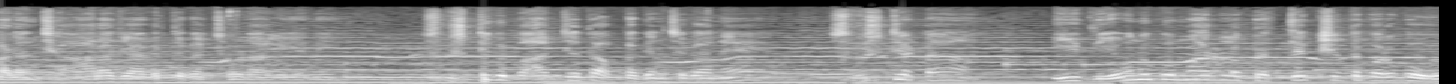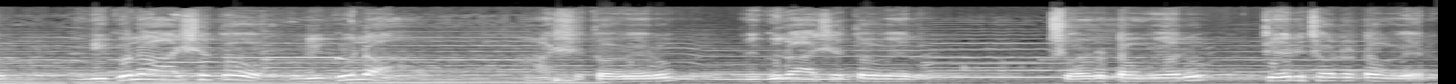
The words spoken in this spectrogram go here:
వాళ్ళని చాలా జాగ్రత్తగా చూడాలి అని. సృష్టికి బాధ్యత అప్పగించగానే సృష్టి అట ఈ దేవుని కుమారుల ప్రత్యక్షత కొరకు మిగుల ఆశతో మిగుల ఆశతో వేరు మిగుల ఆశతో వేరు. చూడటం వేరు తేరి చూడటం వేరు.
